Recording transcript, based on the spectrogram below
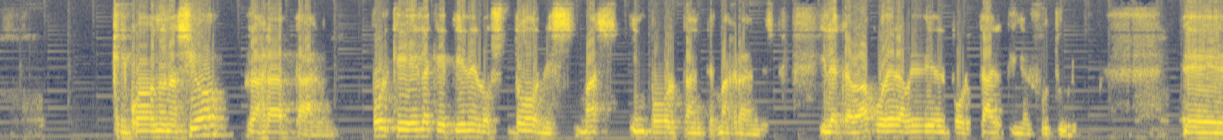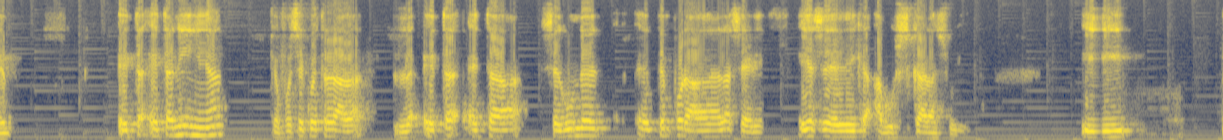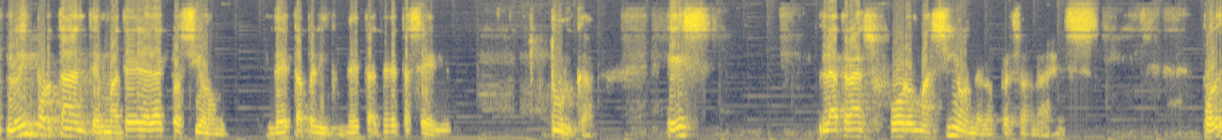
que cuando nació la raptaron, porque es la que tiene los dones más importantes, más grandes, y la que va a poder abrir el portal en el futuro. Eh, esta, niña que fue secuestrada, esta, segunda eh, temporada de la serie, ella se dedica a buscar a su hija. Y lo importante en materia de actuación de esta película, de esta serie turca, es la transformación de los personajes.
